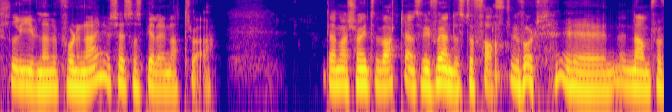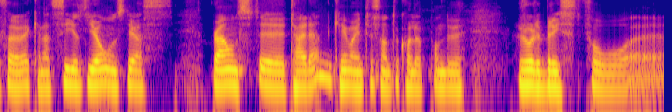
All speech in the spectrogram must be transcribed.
Cleveland och 49ers som spelar i natt tror jag. Den matchen har inte varit än, så vi får ändå stå fast vid vårt eh, namn från förra veckan. Att Seals Jones, deras Browns eh, tight end, kan ju vara intressant att kolla upp om du råder brist på, eh,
